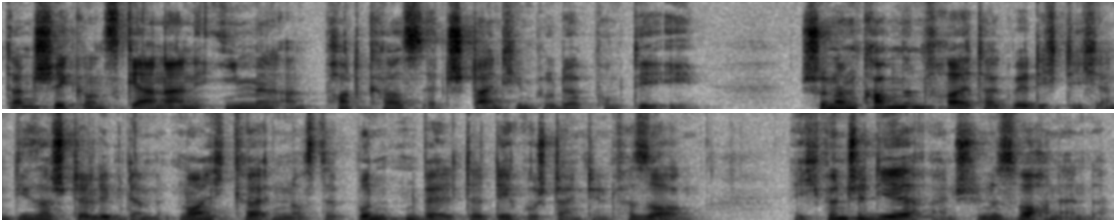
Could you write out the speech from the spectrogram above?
dann schicke uns gerne eine E-Mail an podcast.steinchenbrüder.de. Schon am kommenden Freitag werde ich dich an dieser Stelle wieder mit Neuigkeiten aus der bunten Welt der Deko-Steinchen versorgen. Ich wünsche dir ein schönes Wochenende.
